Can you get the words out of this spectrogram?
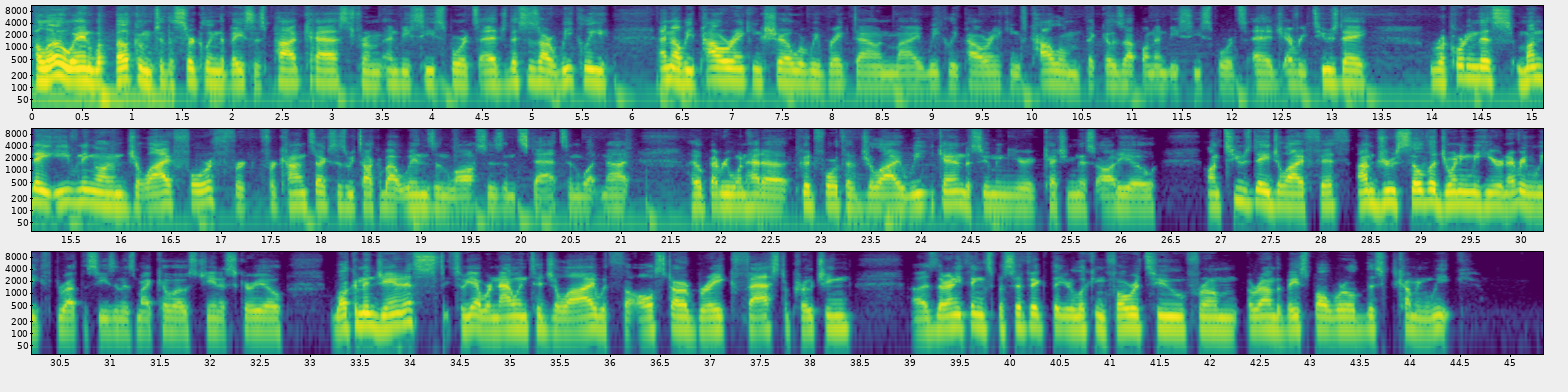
Hello and welcome to the Circling the Bases podcast from NBC Sports Edge. This is our weekly MLB Power Rankings show where we break down my weekly Power Rankings column that goes up on NBC Sports Edge every Tuesday. We're recording this Monday evening on July 4th for, for context as we talk about wins and losses and stats and whatnot. I hope everyone had a good 4th of July weekend, assuming you're catching this audio on Tuesday, July 5th. I'm Drew Silva. Joining me here and every week throughout the season is my co host, Janice Scurio. Welcome in, Janice. So, yeah, we're now into July with the All Star break fast approaching. Uh, is there anything specific that you're looking forward to from around the baseball world this coming week?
